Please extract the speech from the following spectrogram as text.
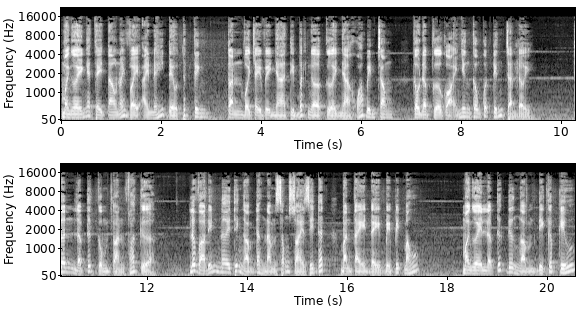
Mọi người nghe thầy Tào nói vậy, Ai nấy đều thất kinh. Toàn vội chạy về nhà Thì bất ngờ cửa nhà khóa bên trong, Cậu đập cửa gọi nhưng không có tiếng trả lời. Tuân lập tức cùng Toàn phá cửa. Lúc vào đến nơi, thấy Ngọc đang nằm sóng xoài dưới đất, Bàn tay đầy bê bít máu. Mọi người lập tức đưa ngầm đi cấp cứu.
